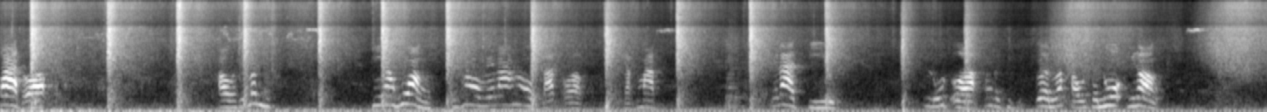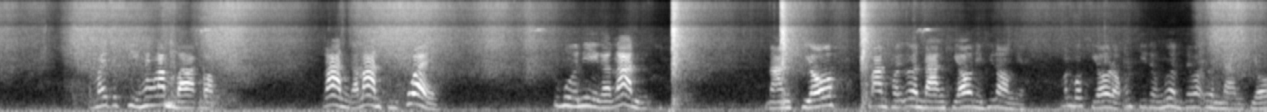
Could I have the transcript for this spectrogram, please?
ฟาดออกเอาที่มันเหี่ยห่วงที่เฮาเวลาเฮาตัดออกจากมัดเวลาตีรูดออกมันก็สิ เอิ้นว่าเขาสนุกพี่น้องทำไมจะขี่แห้งลำบากดอกล้านกับล้านสีกล้วยทุกมือนี่กับล้านด่างเขียวบ้านคอยเอิ้นด่างเขียวนี่พี่น้องเนี่ยมันบ่เขียวดอกมันสีน้ำเงินแต่ว่าเอิ้นด่างเขียว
